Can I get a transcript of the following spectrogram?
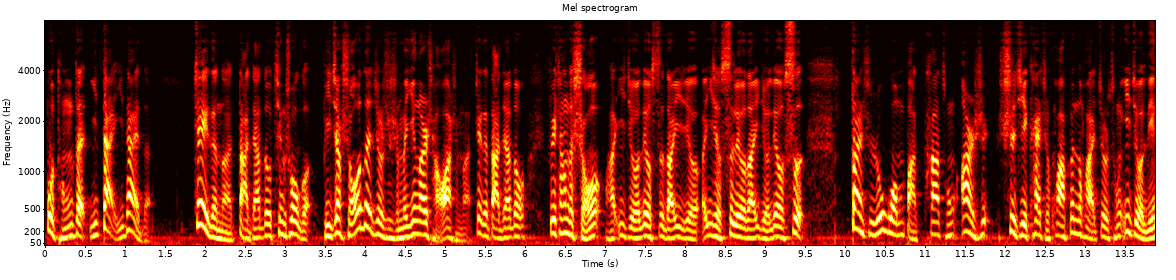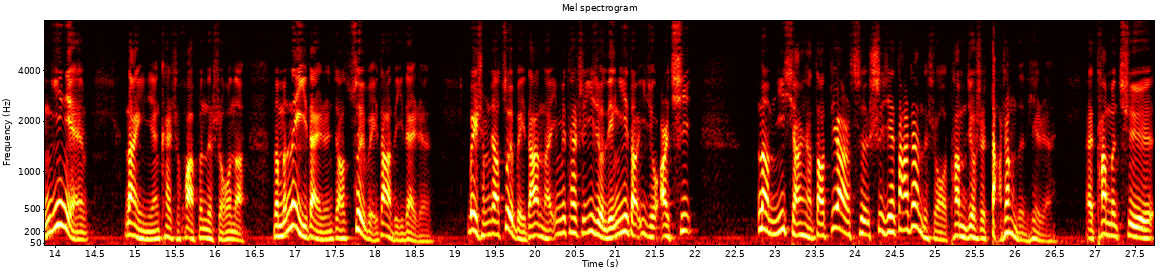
不同的一代一代的，这个呢大家都听说过，比较熟的就是什么婴儿潮啊什么，这个大家都非常的熟啊，一九六四到一九一九四六到一九六四。但是，如果我们把它从二十世纪开始划分的话，就是从一九零一年那一年开始划分的时候呢，那么那一代人叫最伟大的一代人。为什么叫最伟大呢？因为它是一九零一到一九二七。那么你想想到第二次世界大战的时候，他们就是打仗的那些人，哎，他们去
